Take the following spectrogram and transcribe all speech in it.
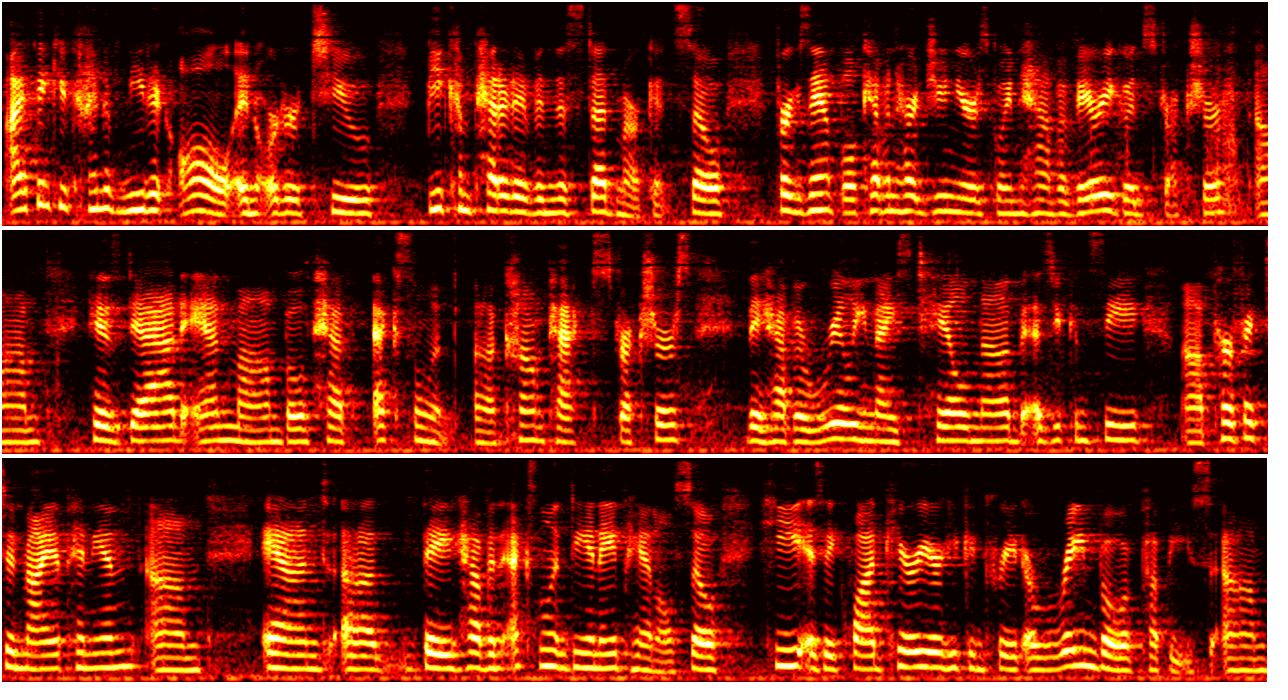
I think you kind of need it all in order to be competitive in this stud market. So, for example, Kevin Hart Jr. is going to have a very good structure. Um, his dad and mom both have excellent uh, compact structures. They have a really nice tail nub, as you can see, uh, perfect in my opinion. Um, and uh, they have an excellent DNA panel. So he is a quad carrier. He can create a rainbow of puppies um,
